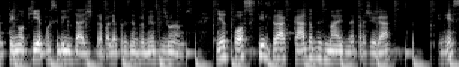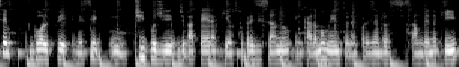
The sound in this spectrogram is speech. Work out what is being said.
eu tenho aqui a possibilidade de trabalhar, por exemplo, meus drums, e eu posso filtrar cada vez mais, né, para chegar nesse golpe, nesse tipo de, de bateria que eu estou precisando em cada momento, né? Por exemplo, vocês estão vendo aqui,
